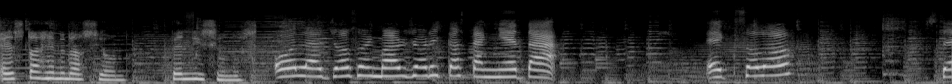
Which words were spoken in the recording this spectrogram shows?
esta generación. Bendiciones. Hola, yo soy Marjorie Castañeta. Éxodo 6,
